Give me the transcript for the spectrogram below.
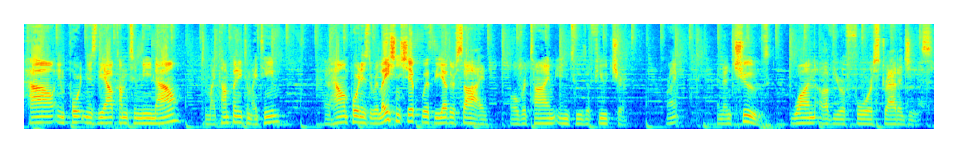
How important is the outcome to me now, to my company, to my team? And how important is the relationship with the other side over time into the future, right? And then choose one of your four strategies.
